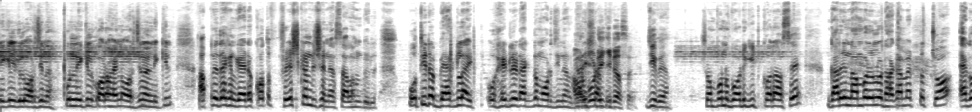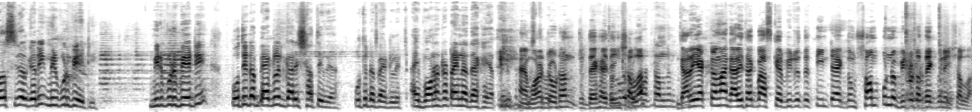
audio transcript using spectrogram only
নিকিলগুলো অরিজিনাল কোন নিকিল করা হয় না অরিজিনাল নিকিল আপনি দেখেন গাড়িটা কত ফ্রেশ কন্ডিশনে আছে আলহামদুলিল্লাহ। প্রতিটা ব্যাকলাইট ও হেডলাইট একদম অরিজিনাল বডি কিট আছে। জি ভাইয়া সম্পূর্ণ বডি কিট করা আছে। গাড়ির নাম্বার হলো ঢাকা মেট্রো চ এগারো সিরিয়াল গাড়ি মিরপুর বিআইটি মিরপুর বিআইটি প্রতিটা ব্যাকলাইট গাড়ির সাথে ভাইয়া প্রতিটা ব্যাকলাইট আমি বনাটা টাইনা দেখাই আপনি হ্যাঁ মনিটর উঠান দেখাই দিই ইনশাল্লাহ। গাড়ি একটা না গাড়ি থাকবে আজকের ভিডিওতে তিনটা একদম সম্পূর্ণ ভিডিওটা দেখবেন ইনশাল্লাহ।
